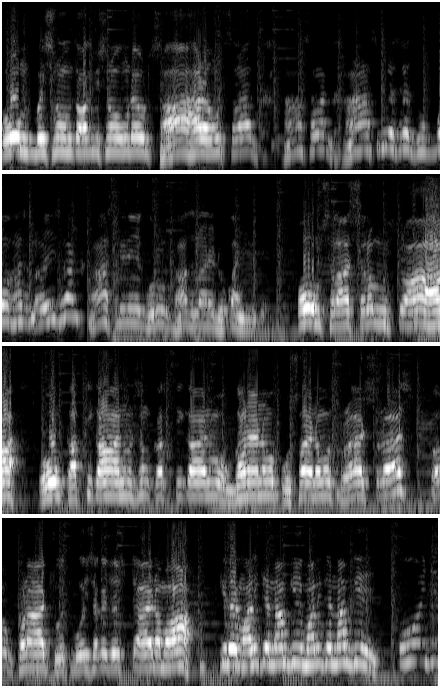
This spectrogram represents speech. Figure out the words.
ওম বিষ্ণু ওম তদ বিষ্ণু ওম সাহার ওম সালা ঘাস সালা ঘাসগুলো সালা দুব্ব ঘাস লই সালা ঘাস কিনে গরুর ঘাস লানে ঢুকাই দিতে ওম সালা সালাম স্বাহা ওম কার্তিকায় নম সং কার্তিকায় নম গণায় নম পুষায় নম সুরাজ সুরাজ ওম চৈত বৈশাখে জ্যেষ্ঠায় নম। কি রে মালিকের নাম কি? মালিকের নাম কি? ওই যে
